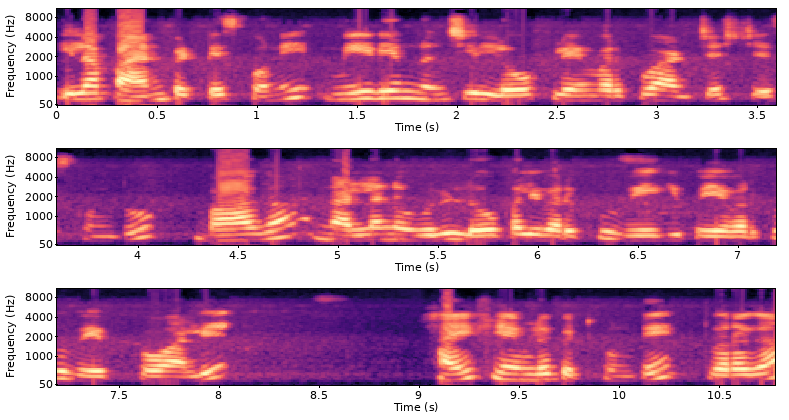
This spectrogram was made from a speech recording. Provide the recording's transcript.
ఇలా పాన్ పెట్టేసుకొని మీడియం నుంచి లో ఫ్లేమ్ వరకు అడ్జస్ట్ చేసుకుంటూ బాగా నల్ల నువ్వులు లోపలి వరకు వేగిపోయే వరకు వేపుకోవాలి. హై ఫ్లేమ్లో పెట్టుకుంటే త్వరగా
